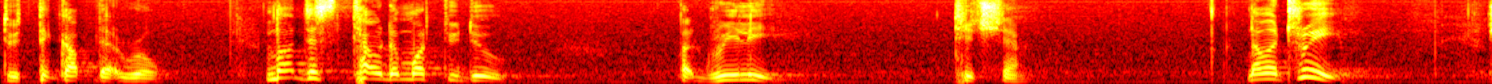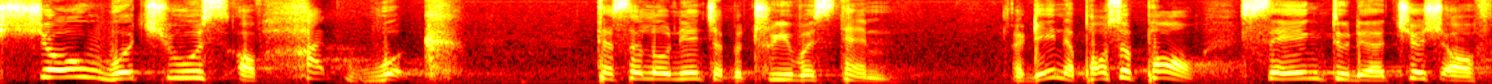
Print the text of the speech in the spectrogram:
to take up that role. Not just tell them what to do, but really teach them. Number three, show virtues of hard work. Thessalonians chapter 3, verse 10. Again, Apostle Paul saying to the church of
